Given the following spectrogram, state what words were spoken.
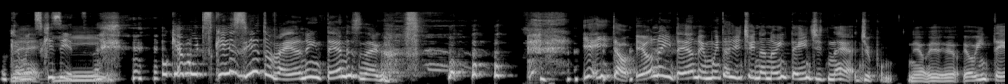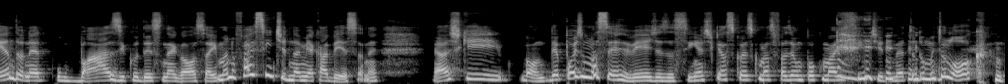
O que é né? é muito esquisito. E... O que é muito esquisito, velho. Eu não entendo esse negócio. e, então, eu não entendo e muita gente ainda não entende, né? Tipo, eu, eu, eu entendo, né, o básico desse negócio aí, mas não faz sentido na minha cabeça, né? Eu acho que, bom, depois de umas cervejas, assim, acho que as coisas começam a fazer um pouco mais de sentido, mas é tudo muito louco.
